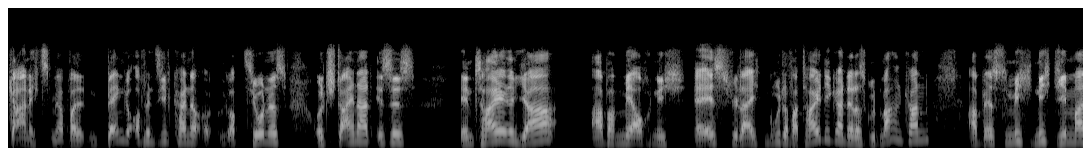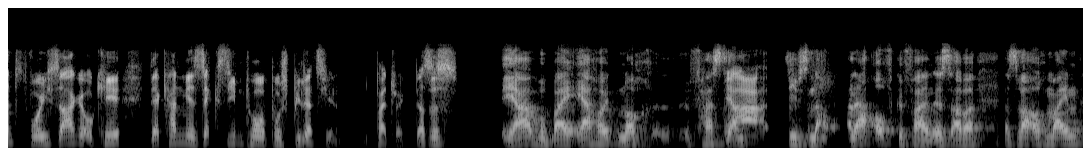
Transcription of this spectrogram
gar nichts mehr, weil Benge offensiv keine Option ist und Steinhardt ist es in Teilen ja, aber mehr auch nicht. Er ist vielleicht ein guter Verteidiger, der das gut machen kann, aber er ist für mich nicht jemand, wo ich sage, okay, der kann mir sechs, sieben Tore pro Spiel erzielen. Patrick, das ist. Ja, wobei er heute noch äh, fast ja. am tiefsten aufgefallen ist, aber das war auch mein,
